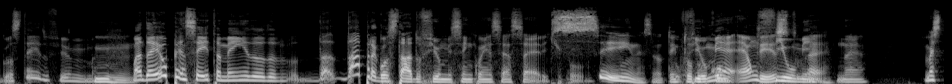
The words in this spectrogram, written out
gostei do filme. Uhum. Mas daí eu pensei também, do, do- dá, dá pra gostar do filme sem conhecer a série. Tipo, Sim, né? Você não tem o todo filme é, é um contexto, filme, é. né? Mas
